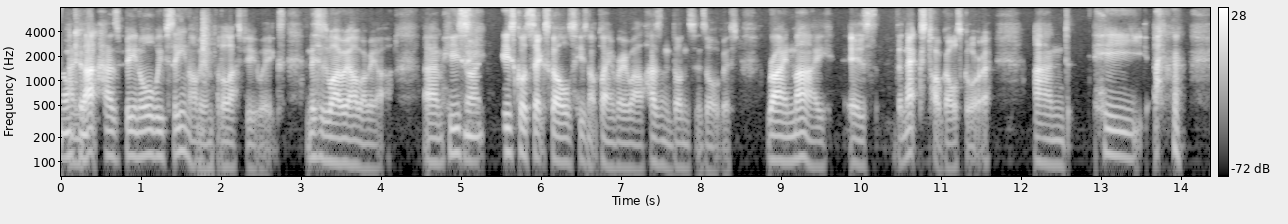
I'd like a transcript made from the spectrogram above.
Right. And that has been all we've seen of him for the last few weeks. And this is why we are where we are. Um, he's Right. he's scored six goals. He's not playing very well. Hasn't done since August. Ryan Mmaee is the next top goal scorer, and he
